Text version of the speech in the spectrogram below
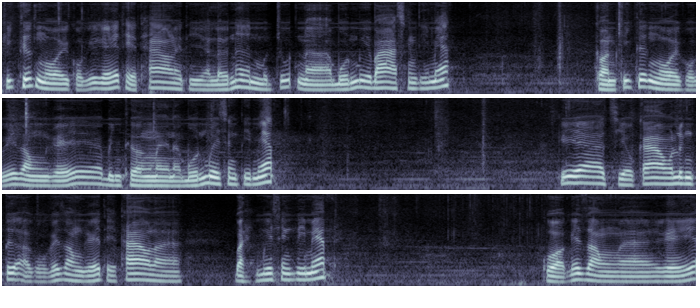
kích thước ngồi của cái ghế thể thao này thì lớn hơn một chút là 43 cm còn kích thước ngồi của cái dòng ghế bình thường này là 40 cm cái à, chiều cao lưng tựa của cái dòng ghế thể thao là 70 cm của cái dòng ghế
